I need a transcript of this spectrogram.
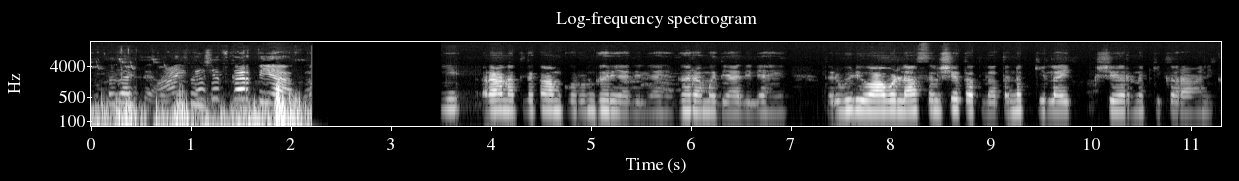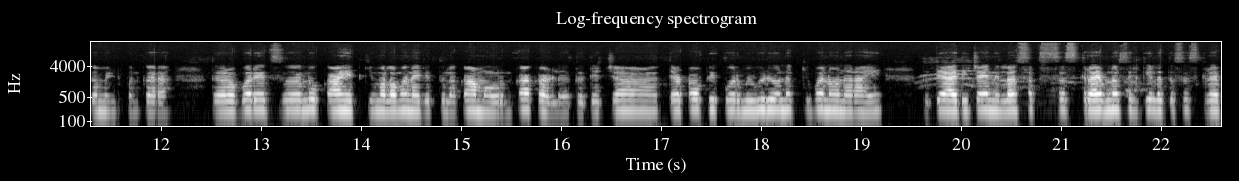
कुठं जायचंय? आई तशीच करतीया. मी रानातलं काम करून घरी आलेली आहे घरामध्ये आलेली आहे. तर व्हिडिओ आवडला असेल शेतातला तर नक्की लाईक शेअर नक्की करा आणि कमेंट पण करा. तर बरेच लोक आहेत की मला म्हणायचे तुला कामावरून का काढलं? तर त्याच्या त्या टॉपिकवर मी व्हिडिओ नक्की बनवणार आहे. तर त्याआधी चॅनलला सबस्क्राईब नसेल केलं तर सबस्क्राईब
